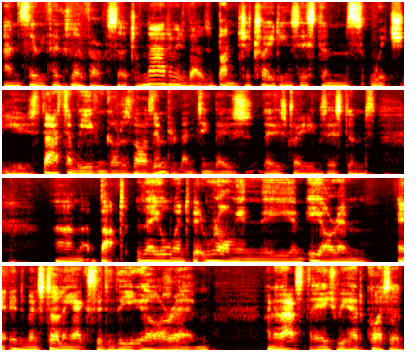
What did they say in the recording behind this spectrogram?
And so we focused a lot of our research on that, and we developed a bunch of trading systems which use that, and we even got as far as implementing those those trading systems. Um, but they all went a bit wrong in the um, ERM in, when Sterling exited the ERM, and at that stage we had quite a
